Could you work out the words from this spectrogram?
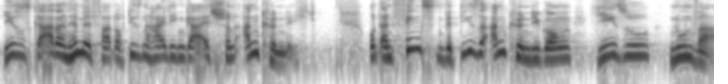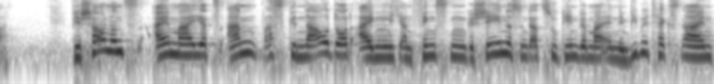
Jesus gerade an Himmelfahrt auch diesen Heiligen Geist schon ankündigt. Und an Pfingsten wird diese Ankündigung Jesu nun wahr. Wir schauen uns einmal jetzt an, was genau dort eigentlich an Pfingsten geschehen ist. Und dazu gehen wir mal in den Bibeltext rein.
